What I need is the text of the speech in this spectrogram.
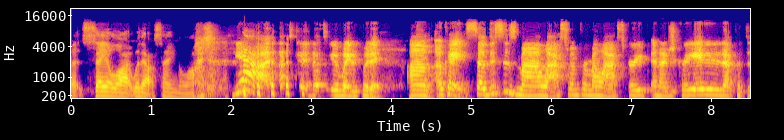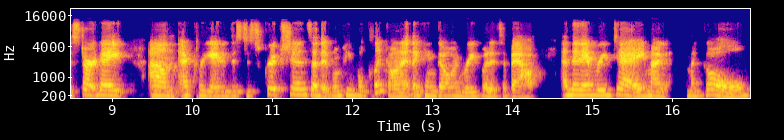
uh, say a lot without saying a lot. yeah, that's good. That's a good way to put it. Um, okay, so this is my last one for my last group, and I just created it. I put the start date. Um, I created this description so that when people click on it, they can go and read what it's about. And then every day, my my goal,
